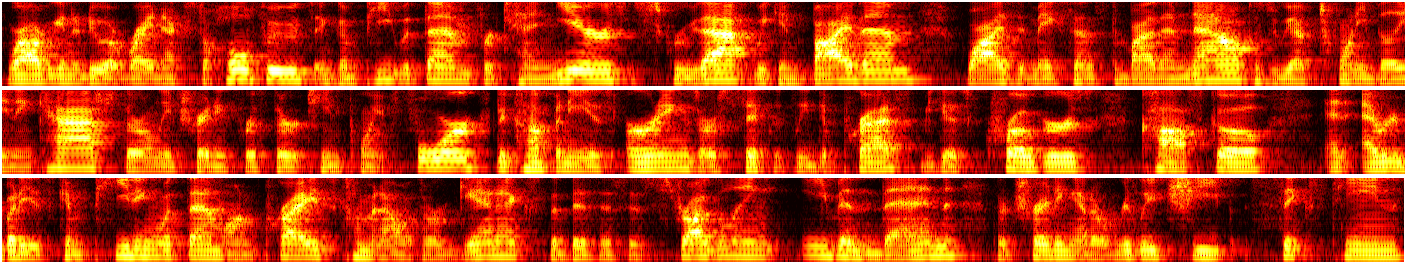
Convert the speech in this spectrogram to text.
Why are we going to do it right next to Whole Foods and compete with them for 10 years? Screw that. We can buy them. Why does it make sense to buy them now? Because we have 20 billion in cash. They're only trading for 13.4. The company's earnings are cyclically depressed because Kroger's, Costco, and everybody is competing with them on price, coming out with organics. The business is struggling. Even then, they're trading at a really cheap 16,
